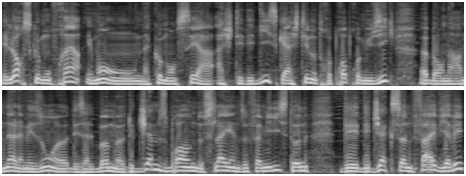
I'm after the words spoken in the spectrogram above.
Et lorsque mon frère et moi, on a commencé à acheter des disques, à acheter notre propre musique, ben, on a ramené à la maison des albums de James Brown, de Sly and the Family Stone, des, Jackson 5. Il y avait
